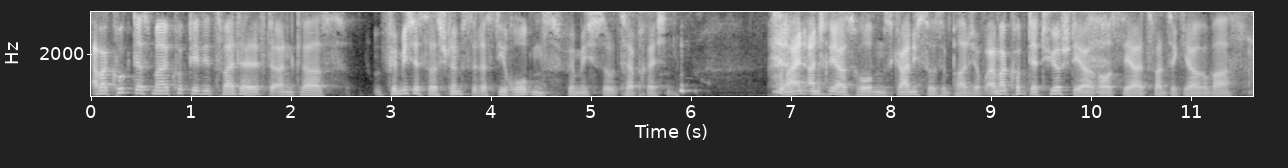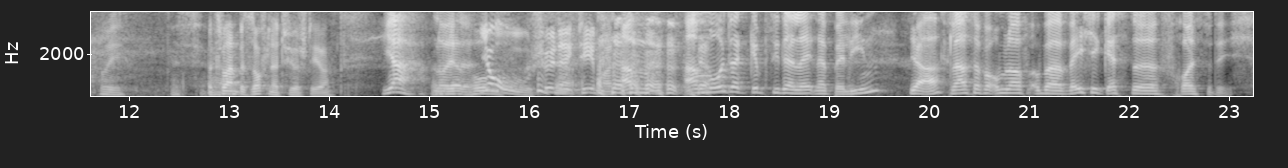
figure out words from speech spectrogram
Aber guck das mal, guck dir die zweite Hälfte an, Klaas. Für mich ist das Schlimmste, dass die Robens für mich so zerbrechen. Mein Andreas Robens, gar nicht so sympathisch. Auf einmal kommt der Türsteher raus, der 20 Jahre war. Ui. Das, Und zwar ein besoffener Türsteher. Ja, Leute. Robens. Jo, schöne Themen. Am, am Montag gibt's wieder Late Night Berlin. Ja. Klaasdorfer Umlauf, über welche Gäste freust du dich?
